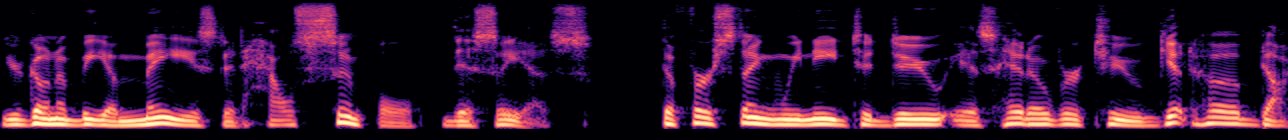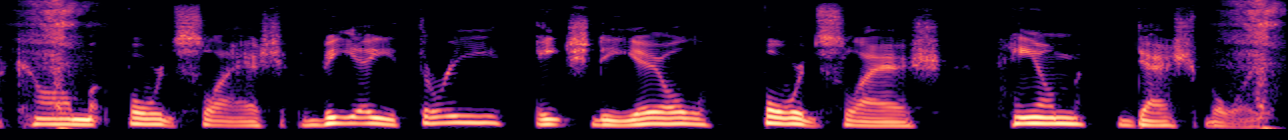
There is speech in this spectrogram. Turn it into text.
You're going to be amazed at how simple this is. The first thing we need to do is head over to github.com forward slash VA3HDL forward slash ham dashboard.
